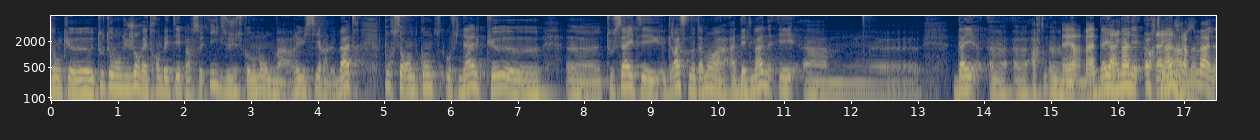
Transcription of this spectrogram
donc tout au long du jeu, on va être embêté par ce Higgs jusqu'au moment où on va réussir à le battre pour se rendre compte au final que euh, euh, tout ça était grâce notamment à, Deadman et à euh, Die, Hardman et Earthman.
